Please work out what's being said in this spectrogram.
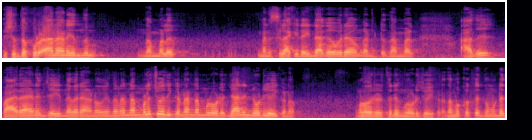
വിശുദ്ധ ഖുർആനാണ് ഇന്നും നമ്മൾ മനസ്സിലാക്കിയിട്ട് അതിന്റെ ആ ഗൗരവം കണ്ടിട്ട് നമ്മൾ അത് പാരായണം ചെയ്യുന്നവരാണോ എന്നുള്ളത് നമ്മൾ ചോദിക്കണം നമ്മളോട് ഞാൻ എന്നോട് ചോദിക്കണം. നമ്മൾ ഓരോരുത്തരും നിങ്ങളോട് ചോദിക്കണം. നമുക്കൊക്കെ നമ്മുടെ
